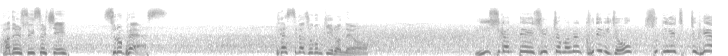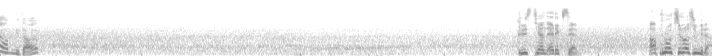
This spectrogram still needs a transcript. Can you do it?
받을 수 있을지 스루 패스. 패스가 조금 길었네요. 이 시간대에 실점하면 큰일이죠. 수비에 집중해야 합니다. 크리스티안 에릭센 앞으로 찔러줍니다.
